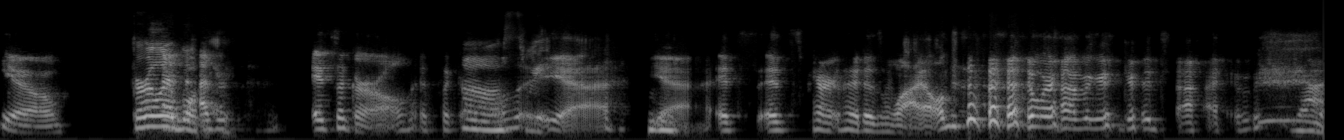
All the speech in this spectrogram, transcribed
you. Girl or boy? It's a girl. It's a girl. Oh, yeah. Mm-hmm. Yeah. It's it's parenthood is wild. We're having a good time. Yeah.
